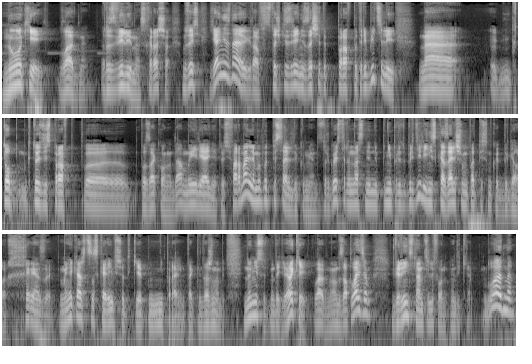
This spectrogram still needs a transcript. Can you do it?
Ну окей, ладно, развели нас, хорошо. Ну то есть я не знаю, там, с точки зрения защиты прав потребителей на кто, кто здесь прав по, по закону, да, мы или они. То есть формально мы подписали документ. С другой стороны, нас не, не предупредили и не сказали, что мы подписываем какой-то договор. Хрен знает. Мне кажется, скорее все-таки это неправильно, так не должно быть. Но не суть. Мы такие, окей, ладно, мы вам заплатим, верните нам телефон. Мы такие, ладно,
